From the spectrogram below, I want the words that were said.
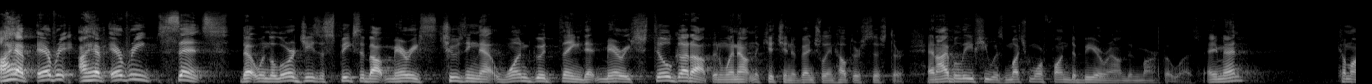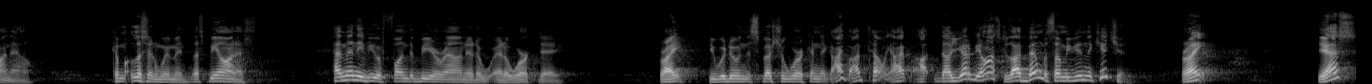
I have every, I have every sense that when the Lord Jesus speaks about Mary choosing that one good thing, that Mary still got up and went out in the kitchen eventually and helped her sister. And I believe she was much more fun to be around than Martha was. Amen? Come on now. Come on. Listen, women, let's be honest. How many of you are fun to be around at a, at a work day? Right? You were doing the special work, and I, am telling you, I, I, now you got to be honest because I've been with some of you in the kitchen. Right? Yes?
